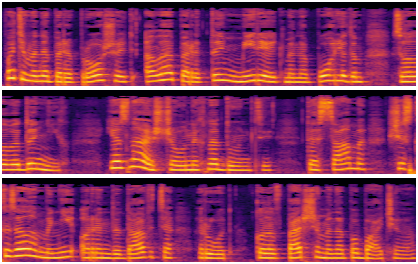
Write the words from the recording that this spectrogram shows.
Потім вони перепрошують, але перед тим міряють мене поглядом з голови до ніг. Я знаю, що у них на думці, те саме, що сказала мені орендодавця Рут, коли вперше мене побачила.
